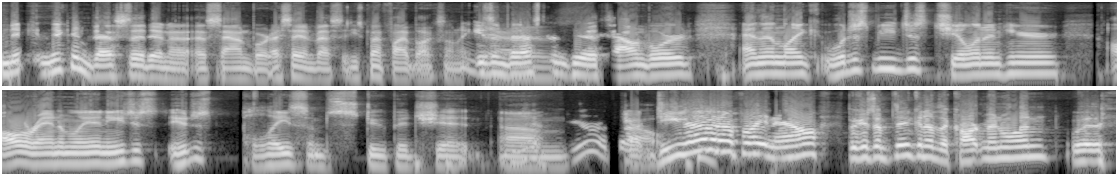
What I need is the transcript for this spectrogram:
Nick, Nick invested in a, a soundboard. I say invested. He spent five bucks on it. He's Yeah, it invested into a soundboard, and then like we'll just be just chilling in here all randomly, and he just he'll just play some stupid shit. Um, You're uh, about. do you have it up right now? Because I'm thinking of the Cartman one with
